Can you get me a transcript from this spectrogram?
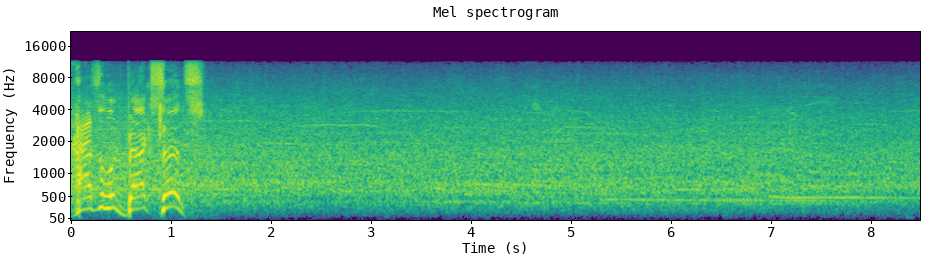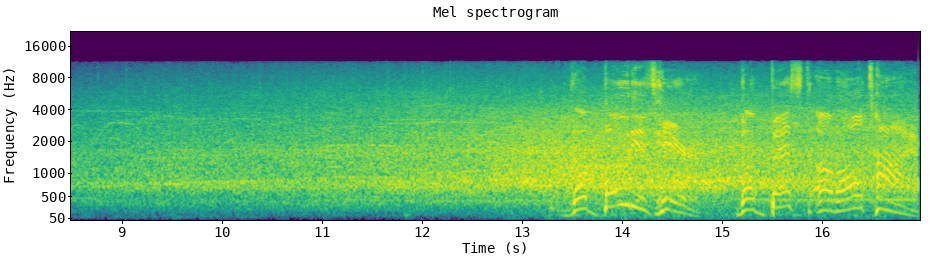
hasn't looked back since. The boat is here. The best of all time.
